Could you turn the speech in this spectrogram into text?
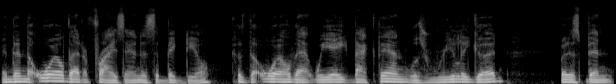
And then the oil that it fries in is a big deal because the oil that we ate back then was really good, but it's been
